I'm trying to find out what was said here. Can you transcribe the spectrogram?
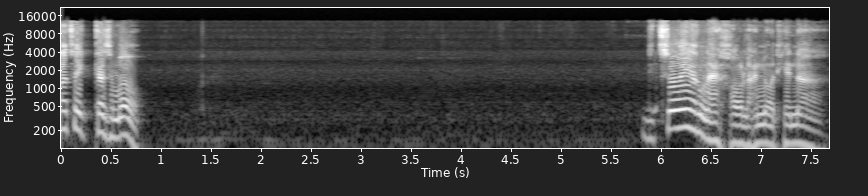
他在干什么？你这样来好难哦！天哪，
